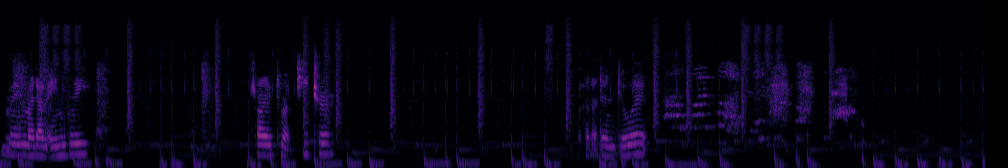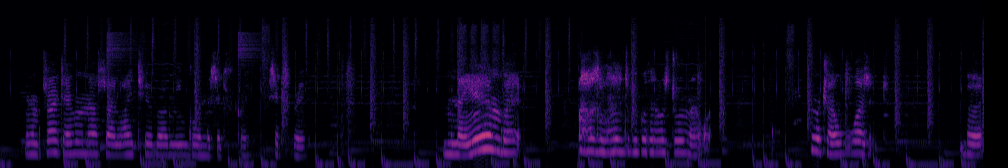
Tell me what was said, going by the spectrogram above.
made my dad angry sorry to my teacher because I didn't do it. And I'm sorry to everyone else I lied to about me going to sixth grade. Sixth grade. I mean, I am, but I was lying to people that I was doing my work, which I wasn't. But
